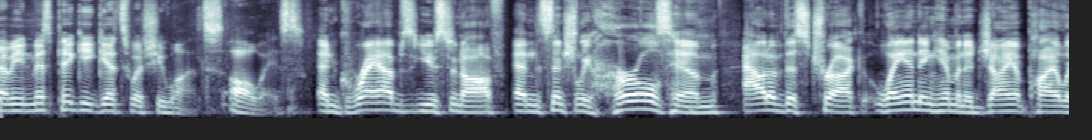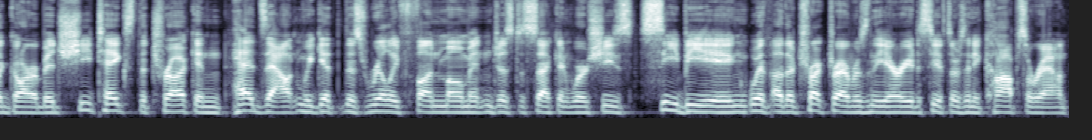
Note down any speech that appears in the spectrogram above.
I mean, Miss Piggy gets what she wants, always. and grabs Ustinov and essentially hurls him out of this truck, landing him in a giant pile of garbage. She takes the truck and heads out, and we get this really fun moment in just a second where she's CBing with other truck drivers in the area to see if there's any cops around.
